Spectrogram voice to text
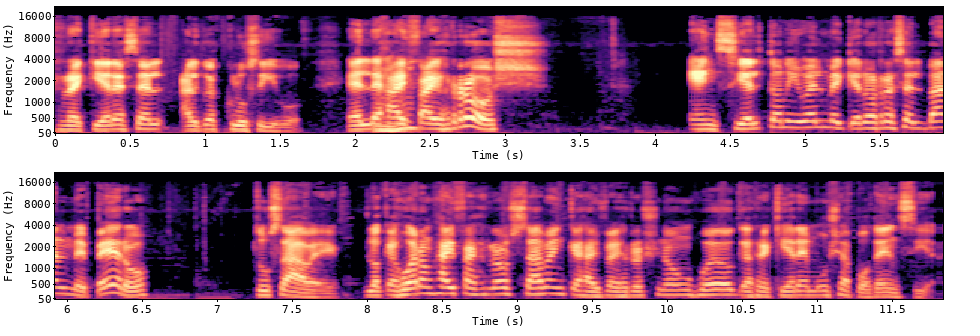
requiere ser algo exclusivo. El de Ujú. Hi-Fi Rush, en cierto nivel me quiero reservarme, pero tú sabes, los que jugaron Hi-Fi Rush saben que Hi-Fi Rush no es un juego que requiere mucha potencia.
